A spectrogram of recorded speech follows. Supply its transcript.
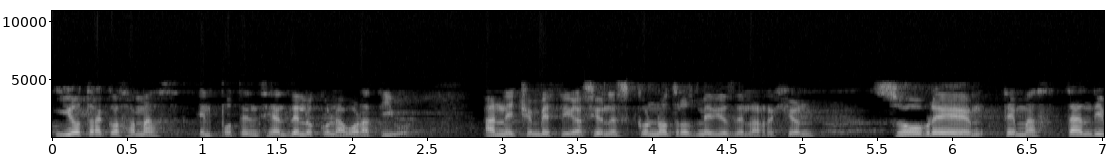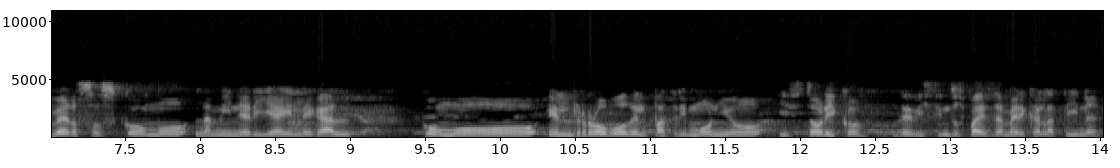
y otra cosa más, el potencial de lo colaborativo. Han hecho investigaciones con otros medios de la región sobre temas tan diversos como la minería ilegal, como el robo del patrimonio histórico de distintos países de América Latina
